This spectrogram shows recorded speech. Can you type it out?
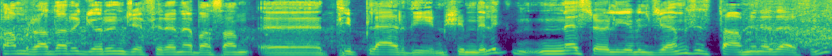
tam radarı görünce frene basan e, tipler diyeyim şimdilik. Ne söyleyebileceğimi siz tahmin edersiniz.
